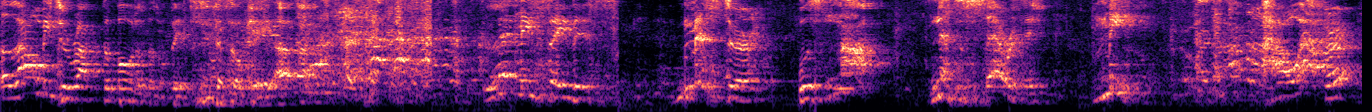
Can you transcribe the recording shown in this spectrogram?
Allow me to rock the boat a little bit, if it's okay. Uh, uh, let me say this. Mr. was not necessarily me. However,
